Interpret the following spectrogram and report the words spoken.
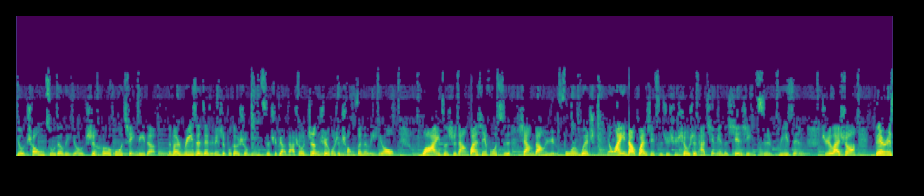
有充足的理由，是合乎情理的。那么 reason 在这边是不可数名词，去表达说正确或是充分的理由。Why 则是当关系副词，相当于 for which，用来引导关系词句去修饰它前面的先行词 reason。举例来说，There is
